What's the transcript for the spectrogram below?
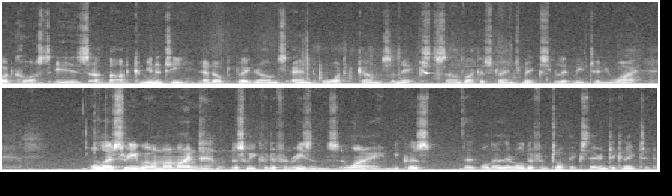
podcast is about community adult playgrounds and what comes next. Sounds like a strange mix. Let me tell you why. All those three were on my mind this week for different reasons. Why? Because the, although they're all different topics, they're interconnected.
